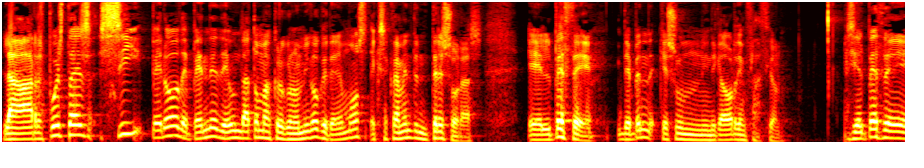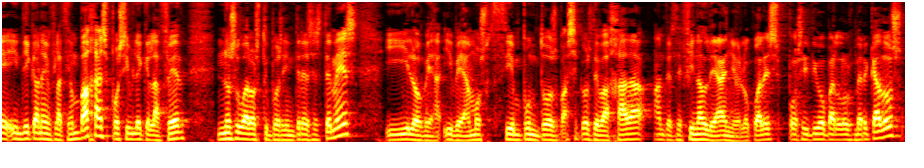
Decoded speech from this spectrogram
La respuesta es sí, pero depende de un dato macroeconómico que tenemos exactamente en tres horas. El PCE, depende, que es un indicador de inflación. Si el PCE indica una inflación baja, es posible que la Fed no suba los tipos de interés este mes y, y veamos 100 puntos básicos de bajada antes de final de año, lo cual es positivo para los mercados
